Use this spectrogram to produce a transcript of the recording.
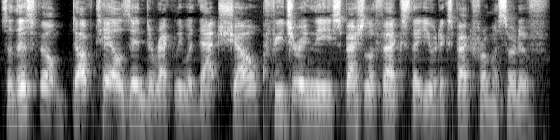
So this film dovetails in directly with that show, featuring the special effects that you would expect from a sort of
